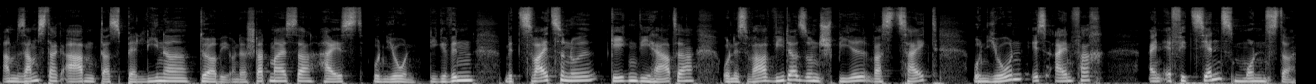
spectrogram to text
am Samstagabend das Berliner Derby und der Stadtmeister heißt Union. Die gewinnen mit 2 zu 0 gegen die Hertha und es war wieder so ein Spiel, was zeigt, Union ist einfach ein Effizienzmonster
